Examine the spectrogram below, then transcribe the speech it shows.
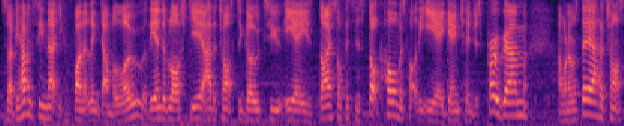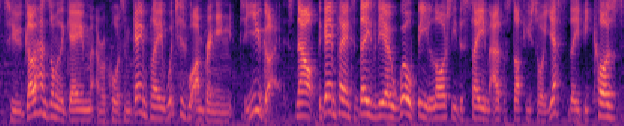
So if you haven't seen that, you can find that link down below. At the end of last year, I had a chance to go to EA's DICE office in Stockholm as part of the EA Game Changers program, and when I was there, I had a chance to go hands-on with the game and record some gameplay, which is what I'm bringing to you guys. Now, the gameplay in today's video will be largely the same as the stuff you saw yesterday because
